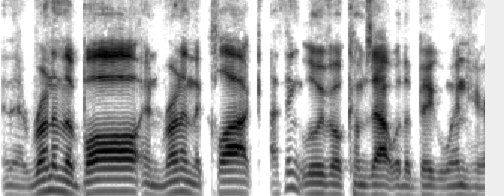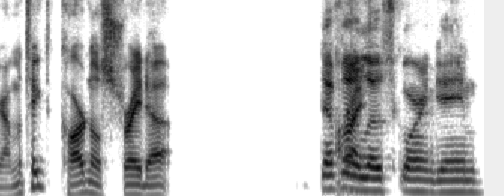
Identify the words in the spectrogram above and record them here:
and they're running the ball and running the clock, I think Louisville comes out with a big win here. I'm gonna take the Cardinals straight up. Definitely right. a low scoring game,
